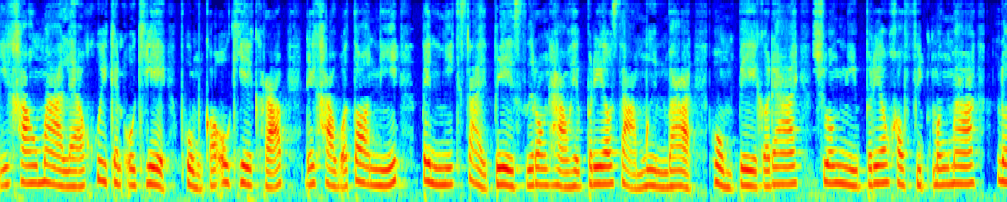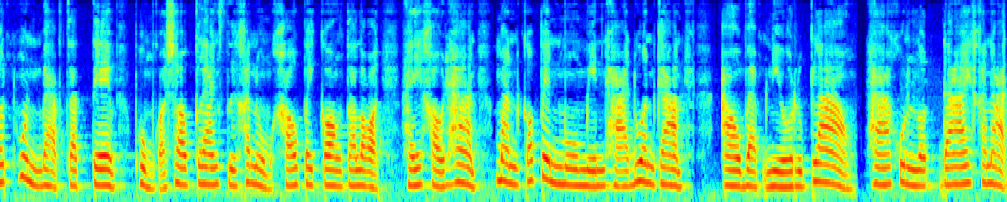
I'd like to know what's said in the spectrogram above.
ที่เข้ามาแล้วคุยกันโอเค ผมก็โอเคครับ ได้ข่าวว่าตอนนี้เป็นมิกสายเปย์ซื้อรองเท้าให้เปรี้ยว 30,000 บาท ผมเปย์ก็ได้ ช่วงนี้เปรี้ยวเขาฟิตมากๆ ลดหุ่นแบบจัดเต็ม ผมก็ชอบแกล้งซื้อขนมเขาไปกองตลอด ให้เขาทาน มันก็เป็นโมเมนต์ท้าดวลกันเอาแบบนิวหรือเปล่า ถ้าคุณลดได้ขนาด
